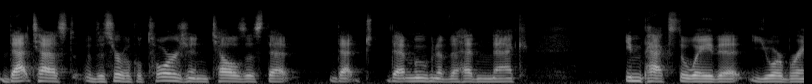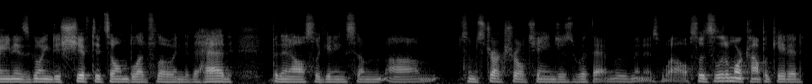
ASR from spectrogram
That test, the cervical torsion, tells us that that that movement of the head and neck impacts the way that your brain is going to shift its own blood flow into the head, but then also getting some um, some structural changes with that movement as well. So it's a little more complicated.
